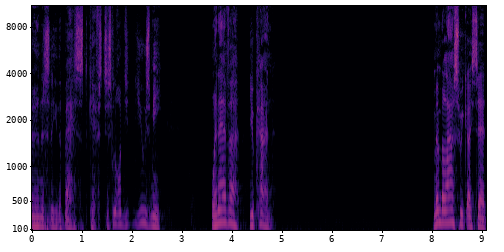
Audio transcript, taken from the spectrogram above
earnestly the best gifts. Just, Lord, use me whenever you can. Remember last week I said,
